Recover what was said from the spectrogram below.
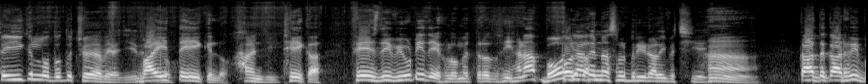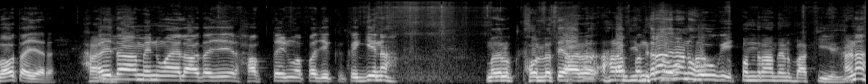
23 ਕਿਲੋ ਦੁੱਧ ਚੋਇਆ ਹੋਇਆ ਜੀ ਇਹਦੇ 22 ਕੋਲੋਂ। 23 ਕਿਲੋ। ਹਾਂਜੀ। ਠੀਕ ਆ। ਫੇਸ ਦੀ ਬਿਊਟੀ ਦੇਖ ਲਓ ਮਿੱਤਰੋ ਤੁਸੀਂ ਹਨਾ? ਬਹੁਤ ਫੁੱਲ- ਜ਼ਿਆਦਾ ਨਸਲ ਬਰੀਡ ਵਾਲੀ ਬੱਚੀ ਹੈ ਜੀ। ਹਾਂ। ਕੱਦ ਕਾਠ ਵੀ ਬਹੁਤ ਆ ਯਾਰ। ਹਾਂਜੀ। ਅਜੇ ਤਾਂ ਮੈਨੂੰ ਐ ਲੱਗਦਾ ਜੇ ਹਫ਼ਤੇ ਨੂੰ ਆਪਾਂ ਜੇ ਕਹੀਏ ਨਾ ਮਤਲਬ ਫੁੱਲ ਤਿਆਰ ਤਾਂ 15 ਦਿਨਾਂ ਨੂੰ ਹੋਊਗੀ। 15 ਦਿਨ ਬਾਕੀ ਹੈ ਜੀ। ਹਨਾ?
